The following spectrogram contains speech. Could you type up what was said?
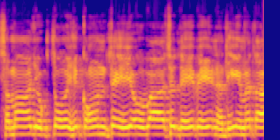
समायुक्तो हि कौंतेयो वासुदेवेन धीमता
